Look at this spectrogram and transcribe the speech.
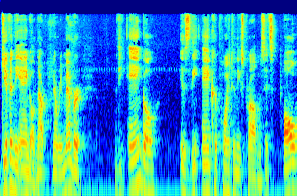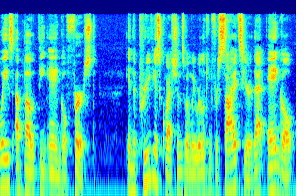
given the angle. Now, now remember, the angle is the anchor point in these problems. It's always about the angle first. In the previous questions, when we were looking for sides here, that angle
